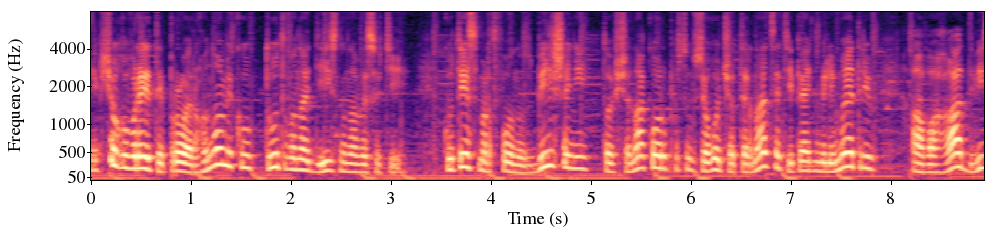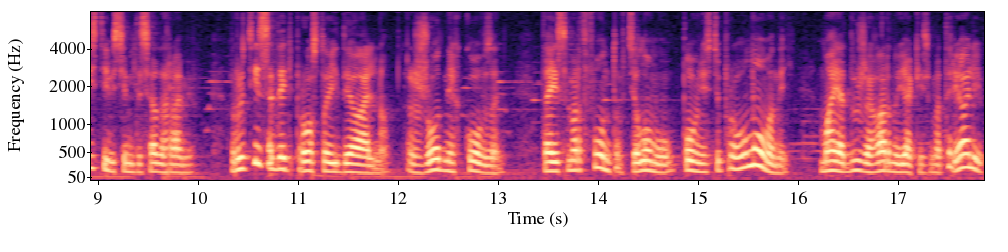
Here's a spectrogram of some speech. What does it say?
Якщо говорити про ергономіку, тут вона дійсно на висоті. Кути смартфону збільшені, товщина корпусу всього 14,5 мм, а вага 280 грамів. В руці сидить просто ідеально, жодних ковзань. Та і смартфон то в цілому повністю прогумований, має дуже гарну якість матеріалів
